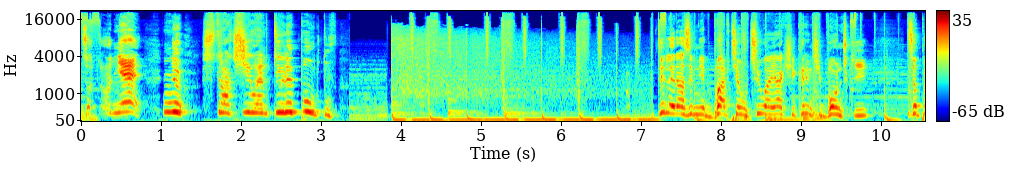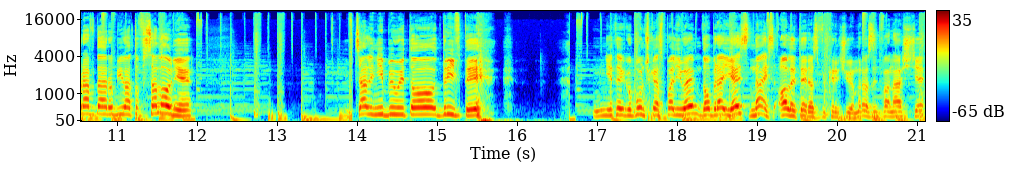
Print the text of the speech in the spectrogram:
Co? O nie! Nie! Straciłem tyle punktów! Tyle razy mnie babcia uczyła, jak się kręci bączki. Co prawda robiła to w salonie. Wcale nie były to drifty. Nie tego bączka spaliłem. Dobra, jest, nice, ale teraz wykręciłem razy 12.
